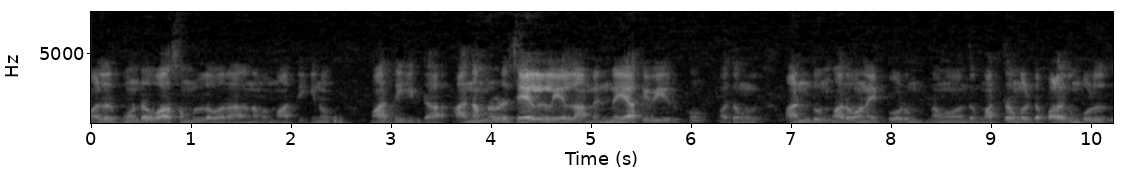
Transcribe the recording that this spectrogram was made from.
மலர் போன்ற வாசம் உள்ளவராக நம்ம மாற்றிக்கணும் மாற்றிக்கிட்டால் நம்மளோட செயல்கள் எல்லாம் மென்மையாகவே இருக்கும். மற்றவங்களுக்கு அன்பும் அரவணைப்போடும் நம்ம வந்து மற்றவங்கள்ட்ட பழகும் பொழுது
